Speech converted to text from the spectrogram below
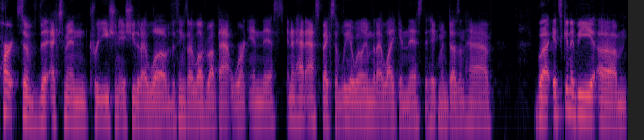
parts of the X-Men creation issue that I loved. The things I loved about that weren't in this, and it had aspects of Leah William that I like in this that Hickman doesn't have. But it's going to be um,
